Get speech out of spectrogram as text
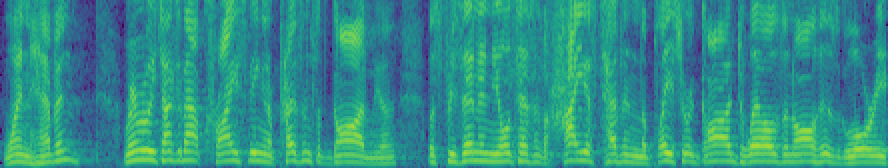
one heaven? Remember, we talked about Christ being in the presence of God, you know, was presented in the Old Testament as the highest heaven, the place where God dwells in all his glory,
